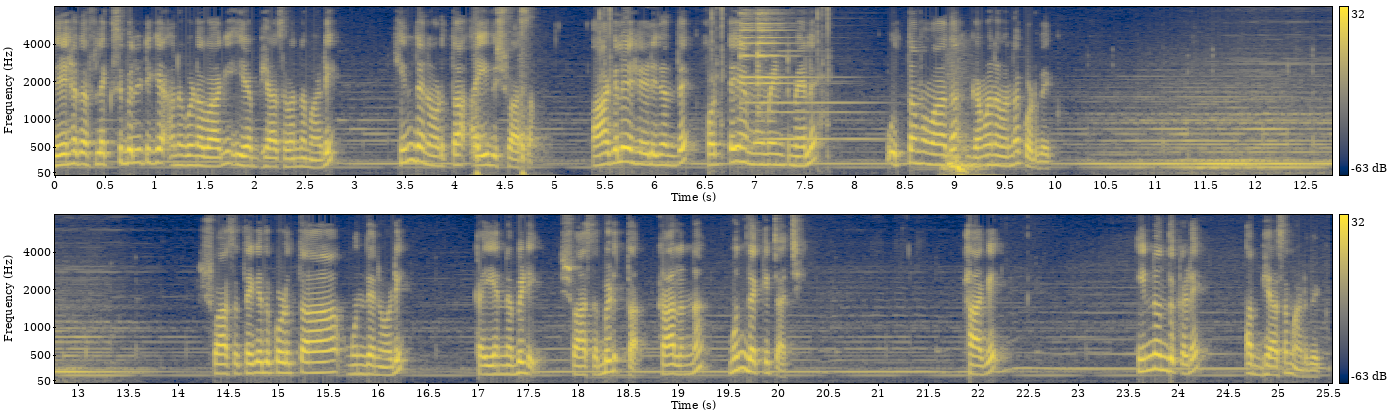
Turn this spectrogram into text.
ದೇಹದ ಫ್ಲೆಕ್ಸಿಬಿಲಿಟಿಗೆ ಅನುಗುಣವಾಗಿ ಈ ಅಭ್ಯಾಸವನ್ನು ಮಾಡಿ. ಹಿಂದೆ ನೋಡ್ತಾ ಐದು ಶ್ವಾಸ. ಆಗಲೇ ಹೇಳಿದಂತೆ ಹೊಟ್ಟೆಯ ಮೂಮೆಂಟ್ ಮೇಲೆ ಉತ್ತಮವಾದ ಗಮನವನ್ನು ಕೊಡಬೇಕು. ಶ್ವಾಸ ತೆಗೆದುಕೊಳ್ತಾ ಮುಂದೆ ನೋಡಿ. ಕೈಯನ್ನು ಬಿಡಿ. ಶ್ವಾಸ ಬಿಡುತ್ತಾ ಕಾಲನ್ನು ಮುಂದಕ್ಕೆ ಚಾಚಿ. ಹಾಗೆ ಇನ್ನೊಂದು ಕಡೆ ಅಭ್ಯಾಸ ಮಾಡಬೇಕು.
